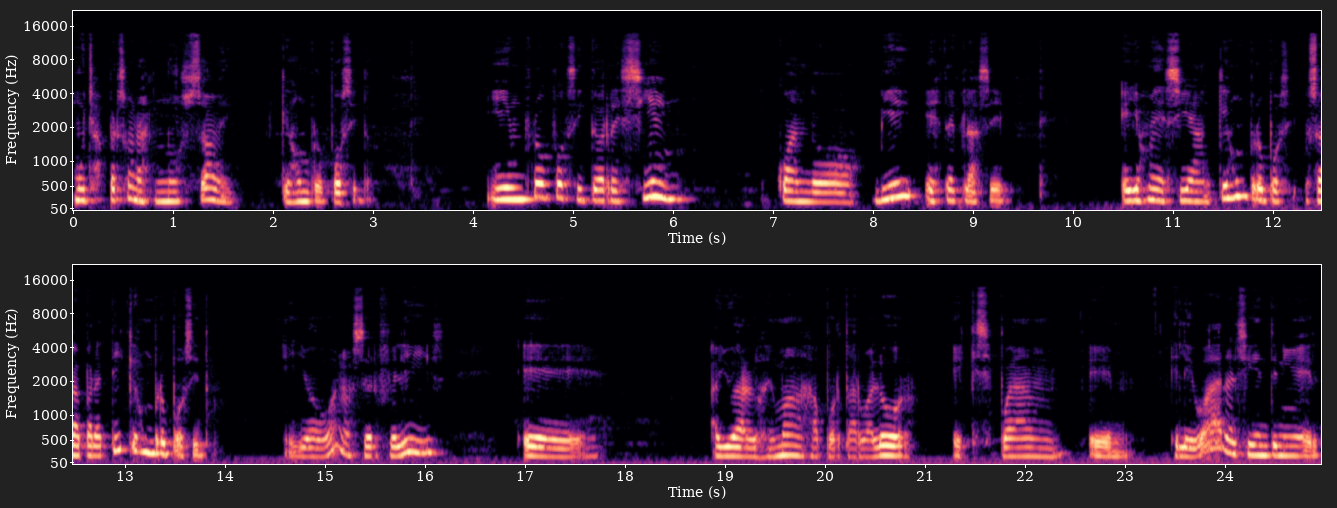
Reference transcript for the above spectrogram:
muchas personas no saben que es un propósito. Y un propósito recién, cuando vi esta clase, ellos me decían, ¿qué es un propósito? O sea, para ti, ¿qué es un propósito? Y yo, bueno, ser feliz, eh, ayudar a los demás, aportar valor, es que se puedan em, elevar al siguiente nivel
